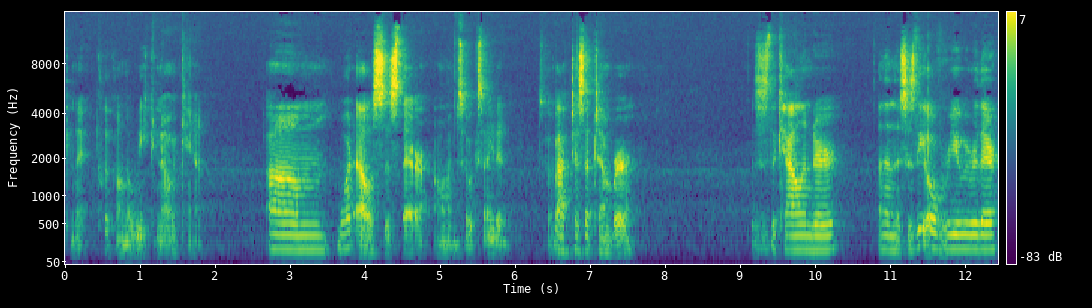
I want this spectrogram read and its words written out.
Can I click on the week? No, it can't. Um, what else is there? Oh, I'm so excited. Let's go back to September. This is the calendar. And then this is the overview. We were there.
